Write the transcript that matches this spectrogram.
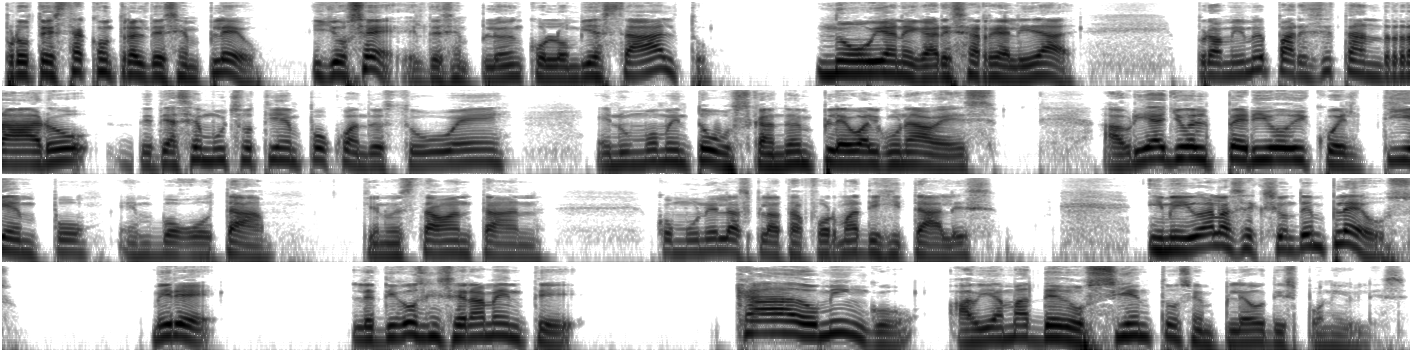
protesta contra el desempleo. Y yo sé, el desempleo en Colombia está alto. No voy a negar esa realidad. Pero a mí me parece tan raro, desde hace mucho tiempo, cuando estuve en un momento buscando empleo alguna vez, abría yo el periódico El Tiempo en Bogotá, que no estaban tan comunes las plataformas digitales, y me iba a la sección de empleos. Mire, les digo sinceramente, cada domingo había más de 200 empleos disponibles.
